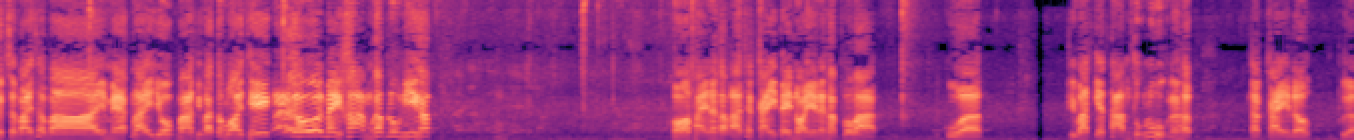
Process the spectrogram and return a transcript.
ดสบายสบายแม็กไล่ยกมาพิวัตรต้องลอยเทคโอ้ยไม่ข้ามครับลูกนี้ครับ ขออภัยนะครับ อาจจะไกลไปหน่อยนะครับ เพราะว่ากลัวพิวัตรแกตามทุกลูกนะครับ ถ้าใกล้แล้วเผื่อ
